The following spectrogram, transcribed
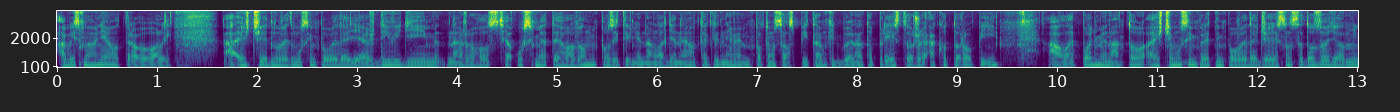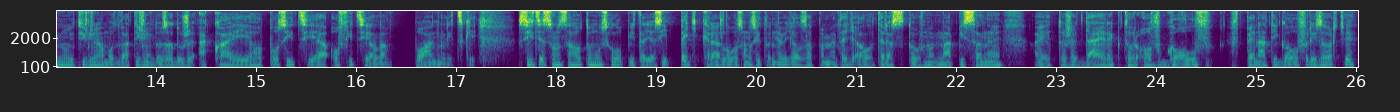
Aby sme ho neotravovali. A ešte jednu vec musím povedať, ja vždy vidím nášho hostia usmiatého a veľmi pozitívne naladeného, tak neviem, potom sa spýtam, keď bude na to priestor, že ako to robí. Ale poďme na to a ešte musím predtým povedať, že som sa dozvedel minulý týždeň alebo dva týždne dozadu, že aká je jeho pozícia oficiálna po anglicky. Síce som sa ho to musel opýtať asi 5 krát, lebo som si to nevedel zapamätať, ale teraz to už mám napísané a je to, že Director of Golf v Penalty Golf Resorte.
